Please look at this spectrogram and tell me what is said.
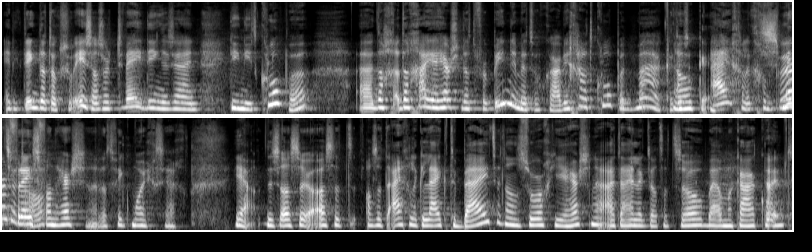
en ik denk dat het ook zo is, als er twee dingen zijn die niet kloppen, eh, dan, ga- dan ga je hersenen dat verbinden met elkaar. Je gaat het kloppend maken. Dus eigenlijk gebeurt Smetvrees het al. van hersenen, dat vind ik mooi gezegd. Ja, dus als, er, als, het, als het eigenlijk lijkt te bijten, dan zorg je je hersenen uiteindelijk dat het zo bij elkaar Nou, komt.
